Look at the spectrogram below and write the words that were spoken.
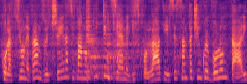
colazione, pranzo e cena si fanno tutti insieme gli sfollati e i 65 volontari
